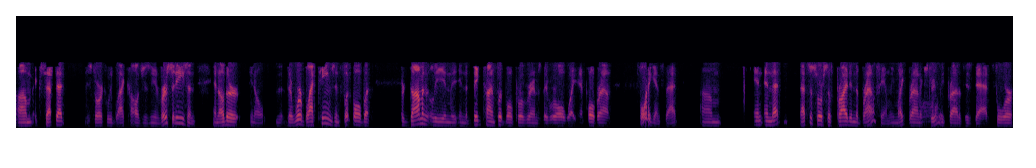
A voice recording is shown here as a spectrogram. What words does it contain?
um, except at historically black colleges and universities and and other you know there were black teams in football, but predominantly in the in the big time football programs they were all white. And Paul Brown fought against that, um, and and that that's a source of pride in the Brown family. Mike Brown extremely proud of his dad for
